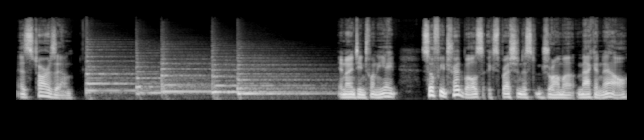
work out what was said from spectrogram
as Tarzan. In 1928, Sophie Treadwell's expressionist drama Machinal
